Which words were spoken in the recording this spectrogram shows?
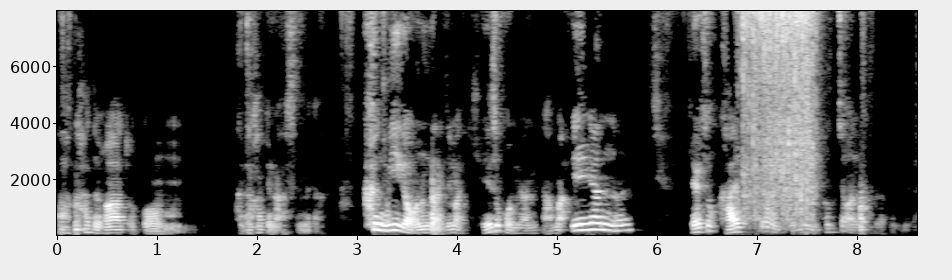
아, 카드가 조금 안타깝게 나왔습니다. 큰 위기가 오는 건 아니지만 계속 고민합니다. 아마 1년은 계속 갈등, 고민, 걱정하는 카드가 됩니다.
